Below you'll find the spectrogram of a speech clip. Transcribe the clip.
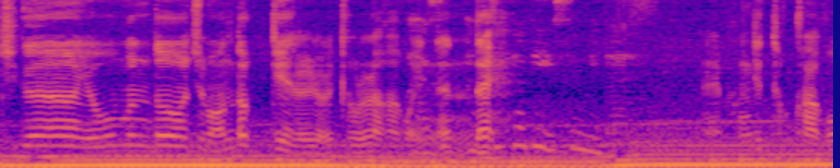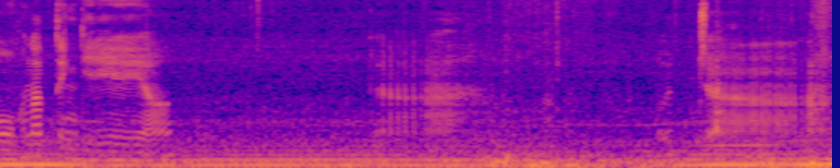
지금 이 부분도 지금 언덕길 이렇게 올라가고 있는데. 네, 방지턱하고 혼합된 길이에요. 자, 자.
